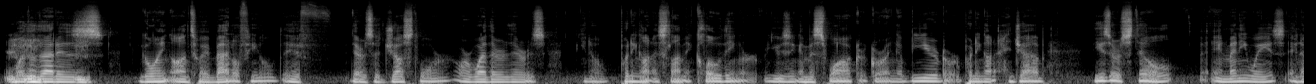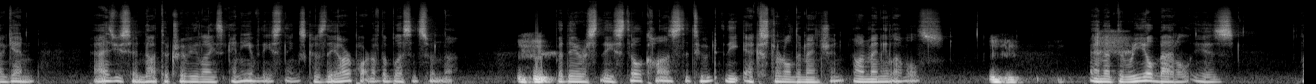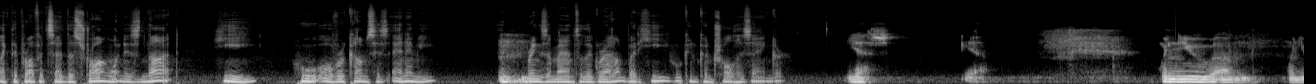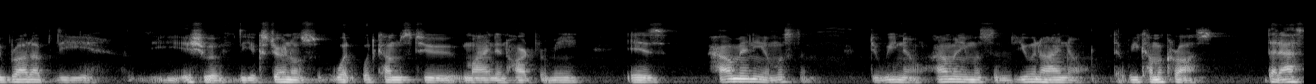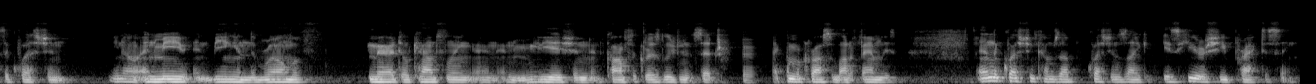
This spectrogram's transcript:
mm-hmm. whether that is going onto a battlefield if there's a just war, or whether there's you know putting on Islamic clothing, or using a miswak, or growing a beard, or putting on a hijab. These are still, in many ways, and again, as you said, not to trivialize any of these things because they are part of the blessed sunnah. Mm-hmm. But they are they still constitute the external dimension on many levels. Mm-hmm. And that the real battle is, like the Prophet said, the strong one is not he who overcomes his enemy and mm-hmm. brings a man to the ground, but he who can control his anger. Yes. Yeah. When you um, when you brought up the the issue of the externals, what what comes to mind and heart for me is how many a Muslim do we know? How many Muslims you and I know that we come across that ask the question, you know, and me and being in the realm of marital counseling and, and mediation and conflict resolution, etc. I come across a lot of families. And the question comes up questions like, is he or she practicing?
